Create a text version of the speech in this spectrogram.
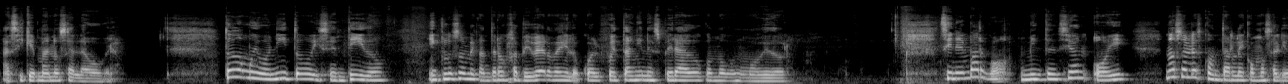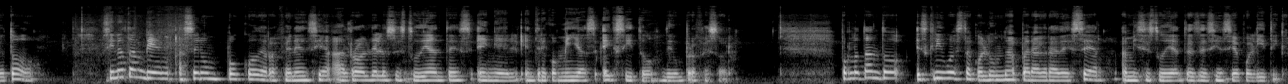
Así que manos a la obra. Todo muy bonito y sentido, incluso me cantaron Happy Verde, lo cual fue tan inesperado como conmovedor. Sin embargo, mi intención hoy no solo es contarle cómo salió todo, sino también hacer un poco de referencia al rol de los estudiantes en el, entre comillas, éxito de un profesor. Por lo tanto, escribo esta columna para agradecer a mis estudiantes de ciencia política.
